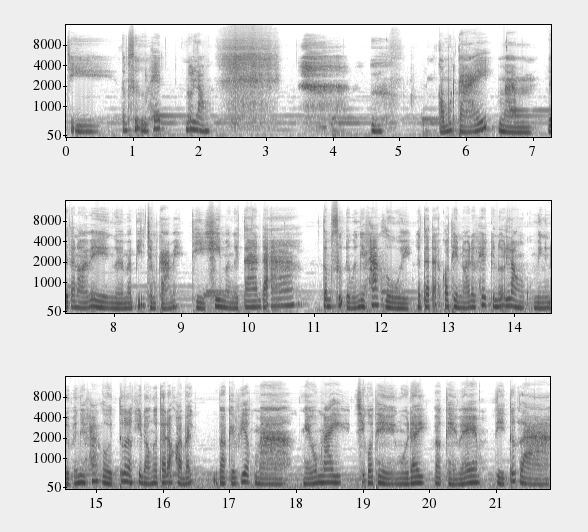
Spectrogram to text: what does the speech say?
chị tâm sự hết nỗi lòng. Ừ. có một cái mà người ta nói về người mà bị trầm cảm ấy thì khi mà người ta đã tâm sự được với người khác rồi người ta đã có thể nói được hết cái nỗi lòng của mình đối với người khác rồi tức là khi đó người ta đã khỏi bệnh và cái việc mà ngày hôm nay chị có thể ngồi đây và kể với em thì tức là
